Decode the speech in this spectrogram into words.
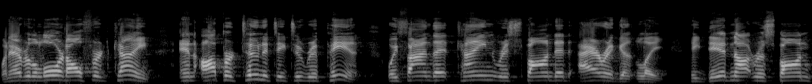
Whenever the Lord offered Cain an opportunity to repent, we find that Cain responded arrogantly. He did not respond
